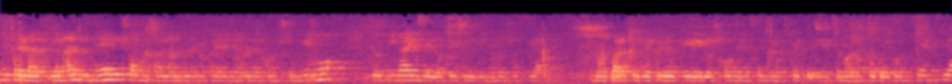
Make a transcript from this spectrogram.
En relación al dinero, estamos hablando de lo que hay en el consumismo. ¿Qué opináis de lo que es el dinero social? Una parte yo creo que los jóvenes tendremos que tomar un poco de conciencia,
